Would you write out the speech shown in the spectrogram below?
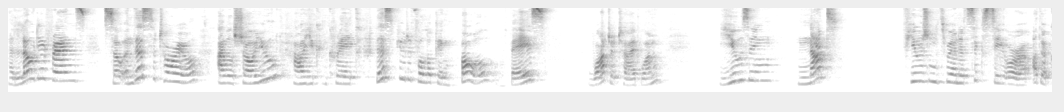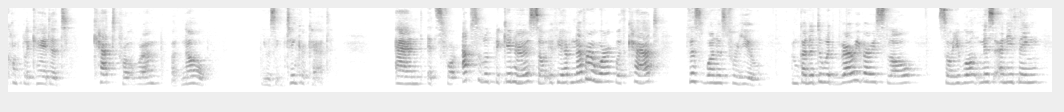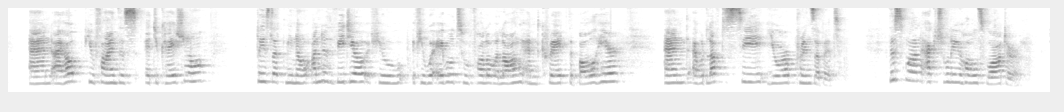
Hello dear friends! So in this tutorial I will show you how you can create this beautiful looking bowl, vase, watertight one, using not Fusion 360 or other complicated CAD program, but no, using Tinkercad. And it's for absolute beginners, so if you have never worked with CAD, this one is for you. I'm going to do it very, very slow so you won't miss anything and I hope you find this educational. Please let me know under the video if you, if you were able to follow along and create the bowl here and I would love to see your prints of it. This one actually holds water.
